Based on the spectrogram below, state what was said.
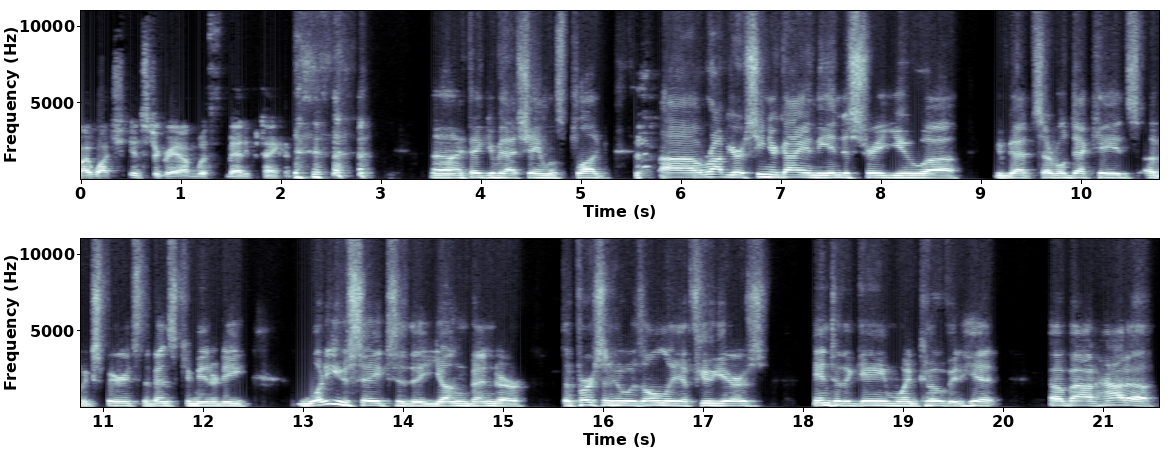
I watch Instagram with Mandy Patinkin. Uh, I thank you for that shameless plug, uh, Rob. You're a senior guy in the industry. You uh, you've got several decades of experience in the events community. What do you say to the young vendor, the person who was only a few years into the game when COVID hit, about how to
